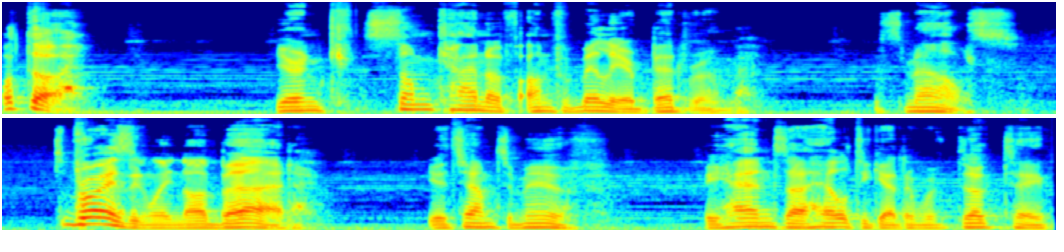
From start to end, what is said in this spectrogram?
What the? You're in some kind of unfamiliar bedroom. It smells. Surprisingly not bad. You attempt to move. Your hands are held together with duct tape.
